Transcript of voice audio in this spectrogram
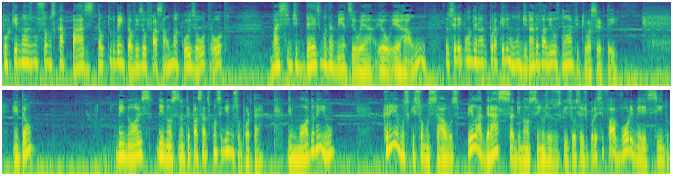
Porque nós não somos capazes. Então, tudo bem, talvez eu faça uma coisa, outra, outra, mas se de dez mandamentos eu errar, eu errar um, eu serei condenado por aquele um. De nada valeu os nove que eu acertei. Então, nem nós, nem nossos antepassados conseguimos suportar, de modo nenhum. Cremos que somos salvos pela graça de nosso Senhor Jesus Cristo, ou seja, por esse favor imerecido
